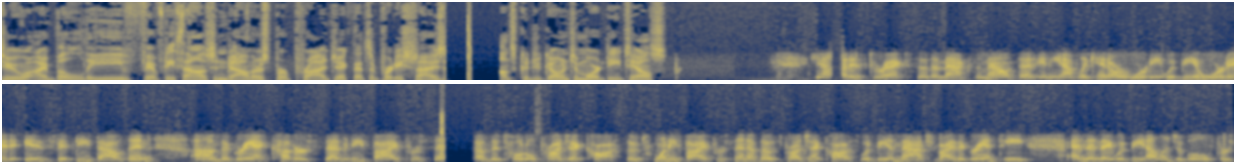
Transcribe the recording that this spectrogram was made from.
to, I believe, $50,000 per project. That's a pretty sizable amount. Could you go into more details? Yeah, that is correct. So the max amount that any applicant or awardee would be awarded is 50000 um, The grant covers 75% of the total project cost. So 25% of those project costs would be a match by the grantee, and then they would be eligible for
